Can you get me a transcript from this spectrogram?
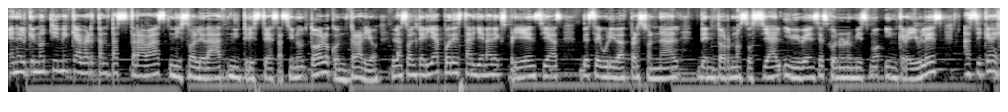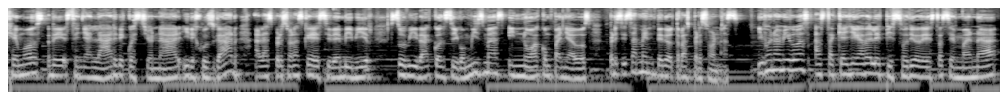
en el que no tiene que haber tantas trabas, ni soledad, ni tristeza, sino todo lo contrario. La soltería puede estar llena de experiencias, de seguridad personal, de entorno social y vivencias con uno mismo increíbles. Así que dejemos de señalar, de cuestionar y de juzgar a las personas que deciden vivir su vida consigo mismas y no acompañados precisamente de otras personas. Y bueno amigos, hasta que ha llegado el episodio de esta semana.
